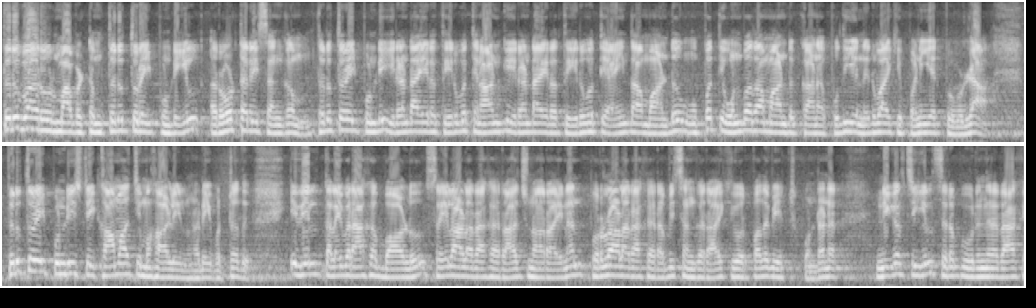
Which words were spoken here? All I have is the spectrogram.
திருவாரூர் மாவட்டம் திருத்துறைப்பூண்டியில் ரோட்டரி சங்கம் திருத்துறைப்பூண்டி இரண்டாயிரத்தி இருபத்தி நான்கு இரண்டாயிரத்தி இருபத்தி ஐந்தாம் ஆண்டு முப்பத்தி ஒன்பதாம் ஆண்டுக்கான புதிய நிர்வாகி பணியேற்பு விழா திருத்துறைப்பூண்டி ஸ்ரீ காமாட்சி மகாலில் நடைபெற்றது. இதில் தலைவராக பாலு செயலாளராக ராஜ் நாராயணன் பொருளாளராக ரவிசங்கர் ஆகியோர் பதவியேற்றுக் கொண்டனர். நிகழ்ச்சியில் சிறப்பு விருந்தினராக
